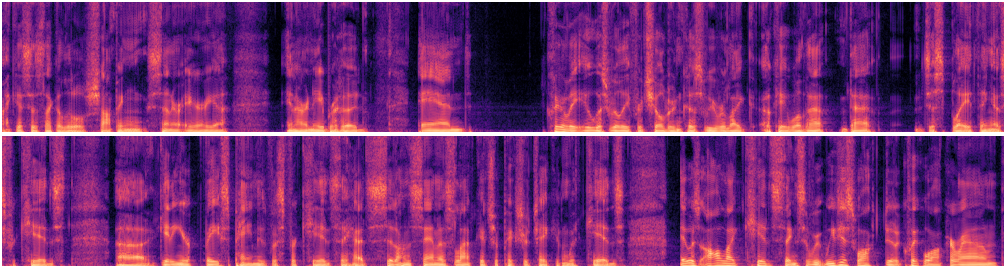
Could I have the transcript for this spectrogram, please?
I guess it's like a little shopping center area in our neighborhood, and clearly it was really for children because we were like, okay, well that that display thing is for kids. Uh, getting your face painted was for kids. They had sit on Santa's lap, get your picture taken with kids. It was all like kids things. So we, we just walked, did a quick walk around,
